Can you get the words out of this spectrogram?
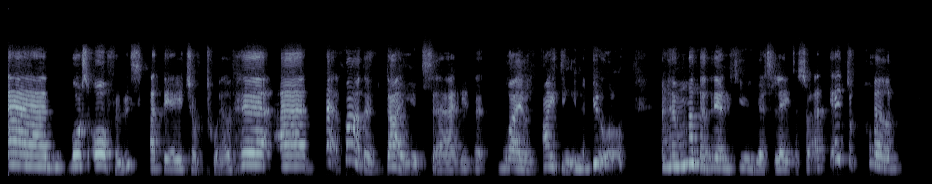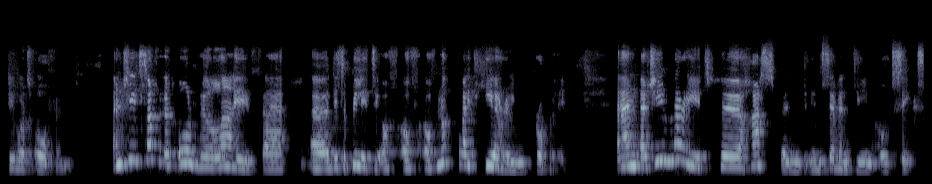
um, was orphaned at the age of 12. Her uh, father died uh, while fighting in a duel, and her mother then a few years later. So at the age of 12, she was orphaned. And she suffered all her life uh, uh, disability of, of, of not quite hearing properly. And uh, she married her husband in 1706.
